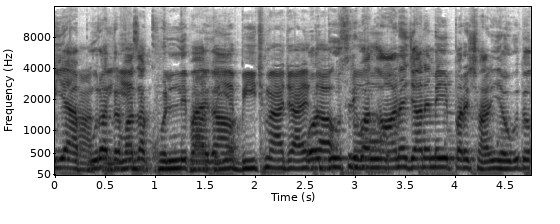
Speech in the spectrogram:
यह हाँ, पूरा तो दरवाज़ा खुल नहीं हाँ, पाएगा। तो ये बीच में आ जाएगा और दूसरी तो- बात आने जाने में भी परेशानी होगी तो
